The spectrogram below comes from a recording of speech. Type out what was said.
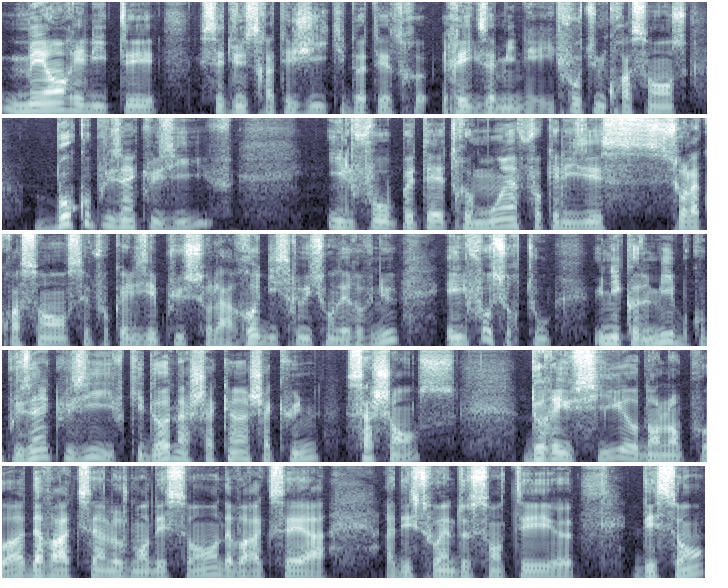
Mais en réalité, c'est une stratégie qui doit être réexaminée. Il faut une croissance beaucoup plus inclusive. Il faut peut-être moins focaliser sur la croissance et focaliser plus sur la redistribution des revenus. Et il faut surtout une économie beaucoup plus inclusive qui donne à chacun, à chacune sa chance de réussir dans l'emploi, d'avoir accès à un logement décent, d'avoir accès à, des soins de santé euh, décents,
